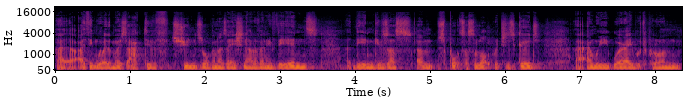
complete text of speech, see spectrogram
Uh, I think we're the most active students' organisation out of any of the inns. Uh, the inn gives us um, supports us a lot, which is good, uh, and we were able to put on,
